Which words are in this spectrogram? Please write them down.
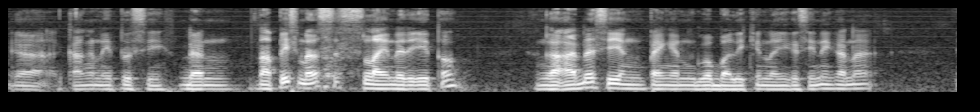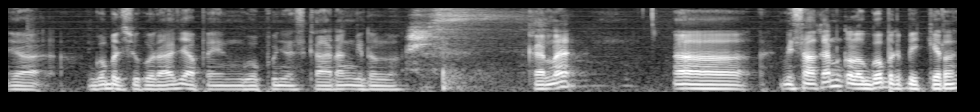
Ya kangen itu sih. Dan tapi sebenarnya se- selain dari itu nggak ada sih yang pengen gue balikin lagi ke sini karena ya gue bersyukur aja apa yang gue punya sekarang gitu loh. Karena eh misalkan kalau gue berpikir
